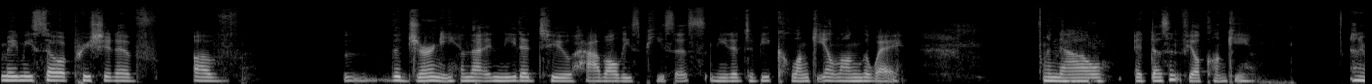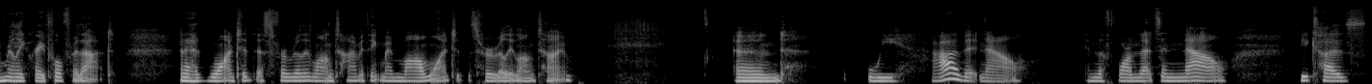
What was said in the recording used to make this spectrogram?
made me so appreciative of the journey and that it needed to have all these pieces, needed to be clunky along the way. And now mm-hmm. it doesn't feel clunky. And I'm really grateful for that. And I had wanted this for a really long time. I think my mom wanted this for a really long time. And we have it now in the form that's in now because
